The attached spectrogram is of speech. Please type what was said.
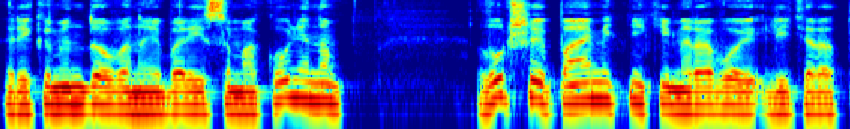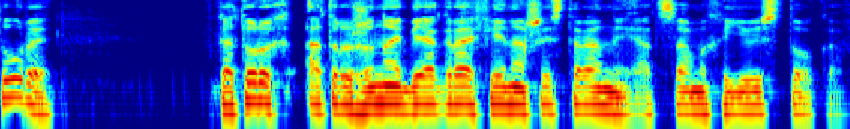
рекомендованные Борисом Акуниным лучшие памятники мировой литературы, в которых отражена биография нашей страны от самых ее истоков.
